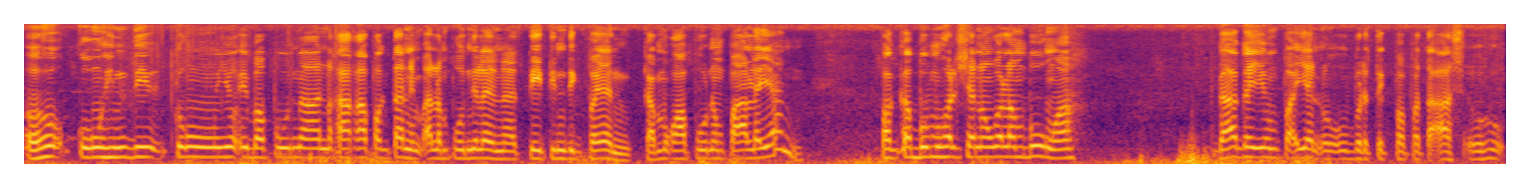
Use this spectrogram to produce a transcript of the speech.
Oh, kung hindi kung yung iba po na nakakapagtanim, alam po nila na titindig pa yan. Kamukha po ng pala yan. Pagka bumuhal siya ng walang bunga, gagay yung pa yan overtake pa pataas. Oh.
